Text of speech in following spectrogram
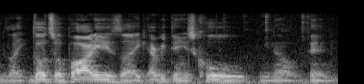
Like go to a party, it's like everything's cool, you know. Then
